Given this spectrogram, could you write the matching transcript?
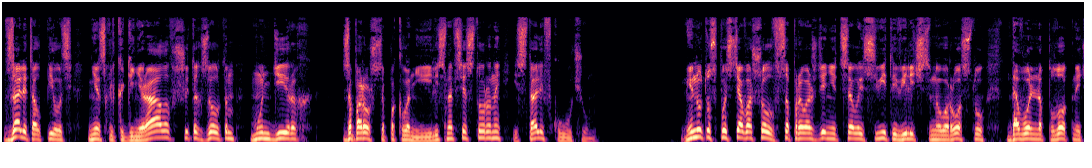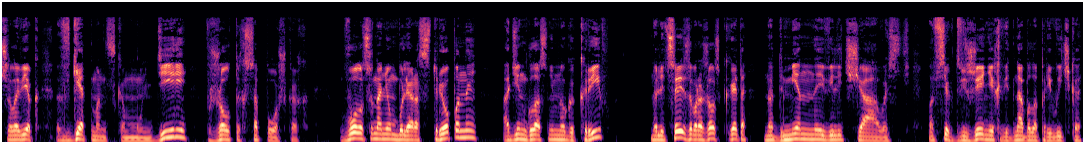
В зале толпилось несколько генералов, шитых золотом мундирах. Запорожцы поклонились на все стороны и стали в кучу. Минуту спустя вошел в сопровождении целой свиты величественного росту довольно плотный человек в гетманском мундире, в желтых сапожках. Волосы на нем были растрепаны, один глаз немного крив, на лице изображалась какая-то надменная величавость, во всех движениях видна была привычка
